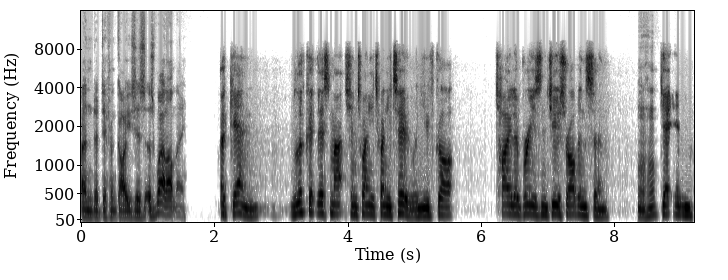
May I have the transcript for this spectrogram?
under different guises as well, aren't they? Again, look at this match in 2022, and you've got Tyler Breeze and Juice Robinson Mm-hmm. getting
